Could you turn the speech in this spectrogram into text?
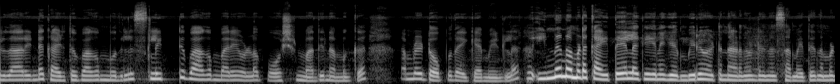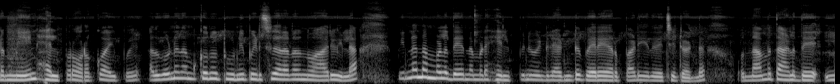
ചുരിദാറിന്റെ കഴുത്ത് ഭാഗം മുതൽ സ്ലിറ്റ് ഭാഗം വരെയുള്ള പോർഷൻ മതി നമുക്ക് നമ്മുടെ ടോപ്പ് തയ്ക്കാൻ വേണ്ടിയിട്ട് ഇന്ന് നമ്മുടെ കൈത്തയിലൊക്കെ ഇങ്ങനെ ഗംഭീരമായിട്ട് നടന്നുകൊണ്ടിരുന്ന സമയത്ത് നമ്മുടെ മെയിൻ ഹെൽപ്പർ ഉറക്കമായി പോയി അതുകൊണ്ട് നമുക്കൊന്ന് തുണി പിടിച്ച് തരാനൊന്നും ആരുമില്ല. പിന്നെ നമ്മൾ ഇതേ നമ്മുടെ ഹെൽപ്പിന് വേണ്ടി രണ്ട് പേരെ ഏർപ്പാട് ചെയ്ത് വെച്ചിട്ടുണ്ട്. ഒന്നാമത്തെ ആൾ ഇതേ ഈ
